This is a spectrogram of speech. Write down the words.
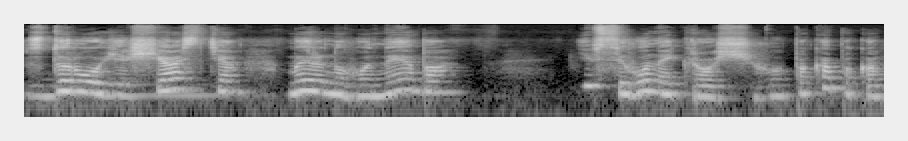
Здоров'я, щастя, мирного неба і всього найкращого. Пока-пока.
